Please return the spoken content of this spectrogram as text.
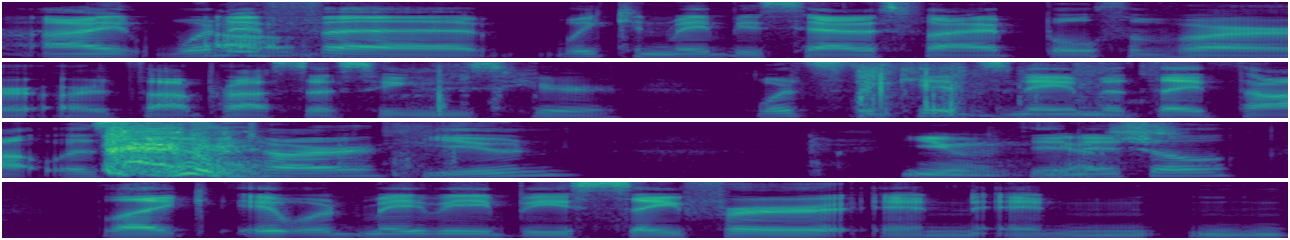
I what um, if uh, we can maybe satisfy both of our, our thought processes here? What's the kid's name that they thought was Avatar? Yun. Yun. The yes. initial. Like it would maybe be safer and and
